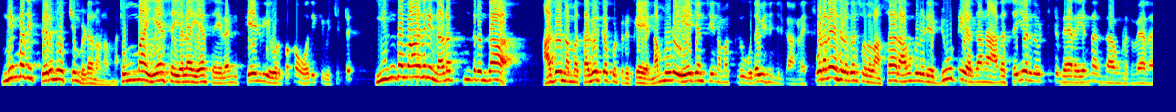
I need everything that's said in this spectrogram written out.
நிம்மதி பெருமூச்சும் விடணும் நம்ம. சும்மா ஏன் செய்யல ஏன் செய்யலன்னு கேள்வியை ஒரு பக்கம் ஒதுக்கி வச்சுட்டு இந்த மாதிரி நடந்திருந்தா அது நம்ம தவிர்க்கப்பட்டிருக்கே. நம்மளுடைய ஏஜென்சி நமக்கு உதவி செஞ்சிருக்காங்களே. உடனே சில பேர் சொல்லலாம் சார் அவங்களுடைய டியூட்டி அதானே அதை செய்யறதை விட்டுட்டு வேற என்ன அவங்களுக்கு வேலை?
